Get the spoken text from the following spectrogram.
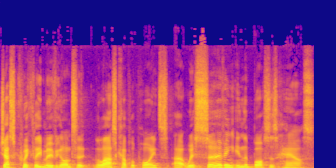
Just quickly moving on to the last couple of points. Uh, we're serving in the boss's house.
